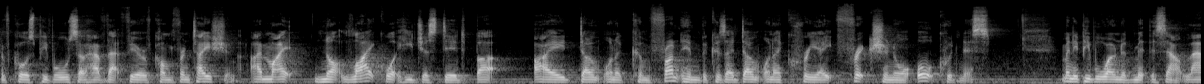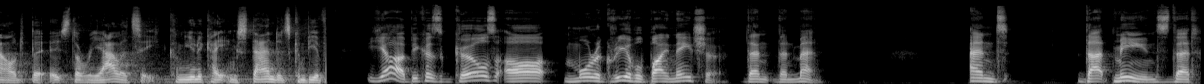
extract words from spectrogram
Of course, people also have that fear of confrontation. I might not like what he just did, but I don't want to confront him because I don't want to create friction or awkwardness. Many people won't admit this out loud, but it's the reality. Communicating standards can be a Yeah, because girls are more agreeable by nature than than men. And that means that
